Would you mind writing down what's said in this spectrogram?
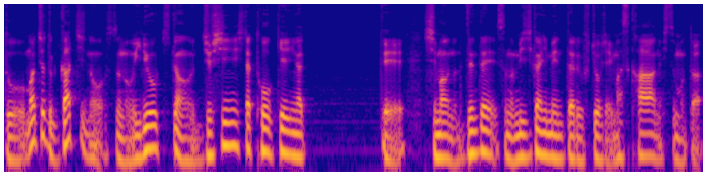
と、まあ、ちょっとガチのその医療機関を受診した統計になって、ってしまうので、全然その身近にメンタル不調者いますかの質問とは、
